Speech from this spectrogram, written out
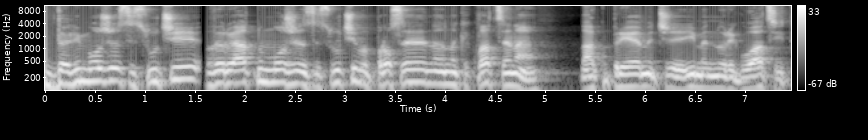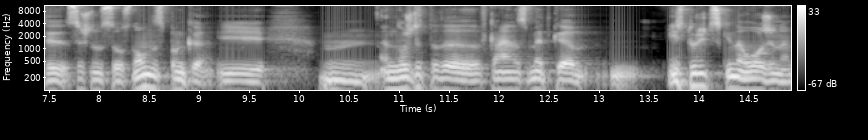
Дали може да се случи? Вероятно може да се случи. Въпрос е на, на каква цена. Ако приемем, че именно регулациите всъщност са основна спънка и м- нуждата да в крайна сметка исторически наложена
